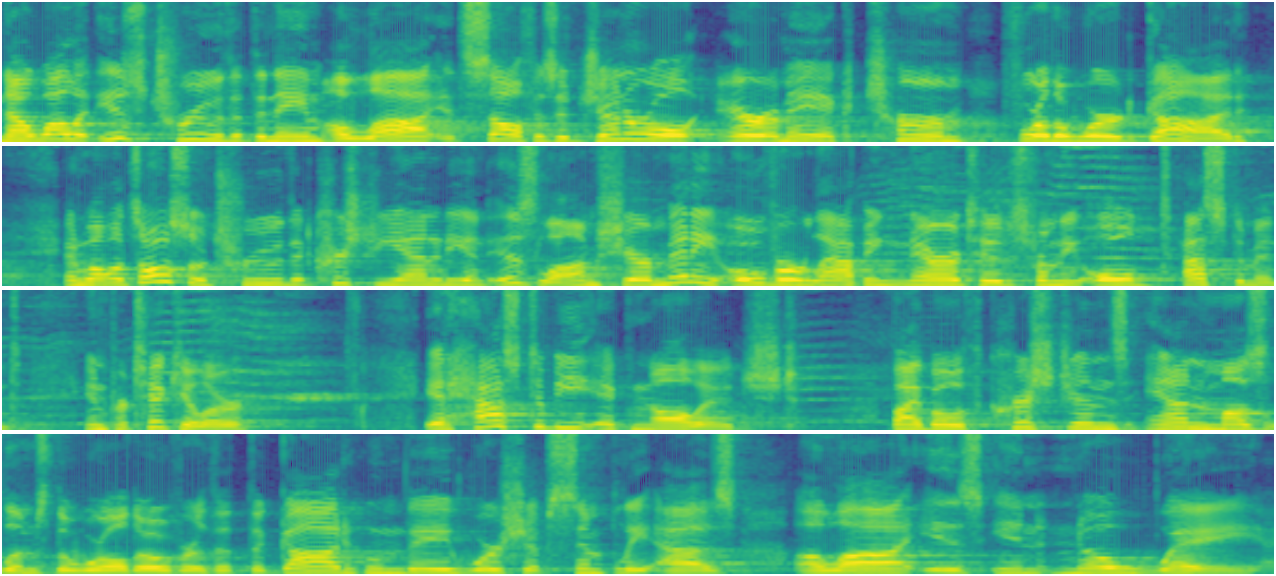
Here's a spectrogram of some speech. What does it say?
Now, while it is true that the name Allah itself is a general Aramaic term for the word God, and while it's also true that Christianity and Islam share many overlapping narratives from the Old Testament in particular, it has to be acknowledged by both Christians and Muslims the world over that the God whom they worship simply as Allah is in no way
